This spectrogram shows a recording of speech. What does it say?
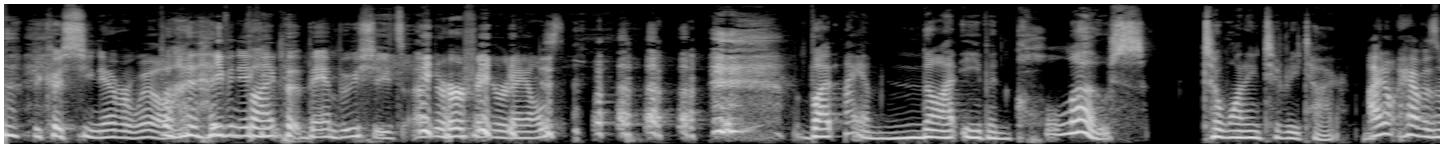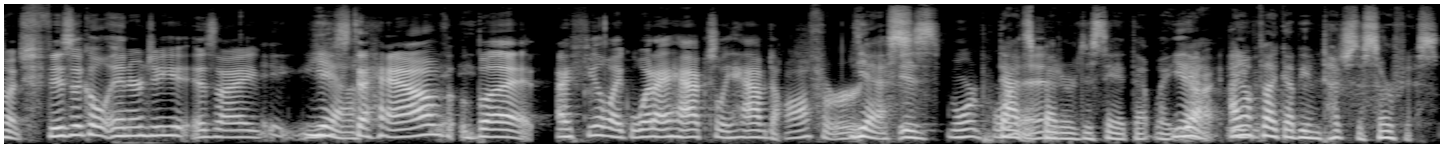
Because she never will. But- Even if you put bamboo sheets under her fingernails. but I am not even close to wanting to retire. I don't have as much physical energy as I Yeah. used to have, but I feel like what I actually have to offer Yes. is more important. That's better to say it that way. Yeah, Yeah, I don't feel like I've even touched the surface.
